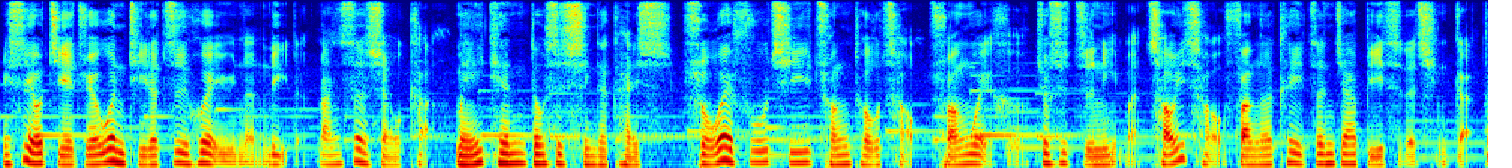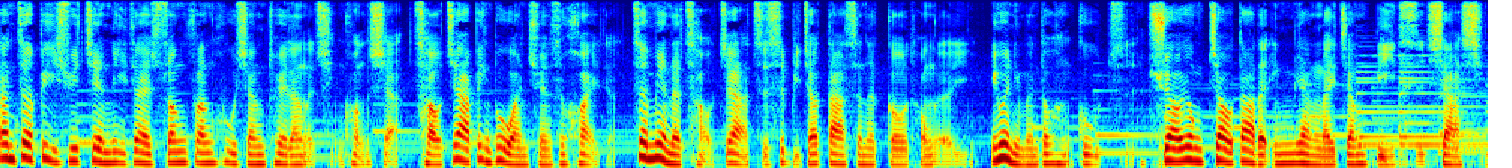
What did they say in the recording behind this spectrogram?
你是有解决问题的智慧与能力的。蓝色小卡，每一天都是新的开始。所谓夫妻床头吵，床尾和，就是指你们吵一吵，反而可以增加彼此的情感。但这必须建立在双方互相退让的情况下。吵架并不完全是坏的，正面的吵架只是比较大声的沟通而已，因为你们。都很固执，需要用较大的音量来将彼此吓醒。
